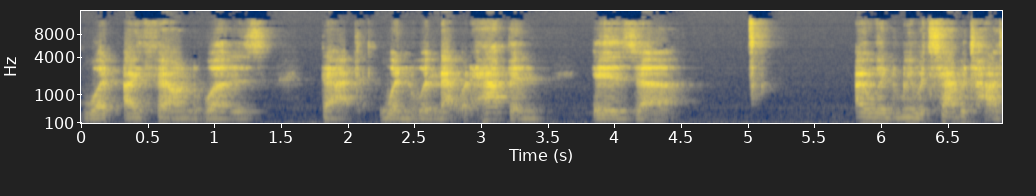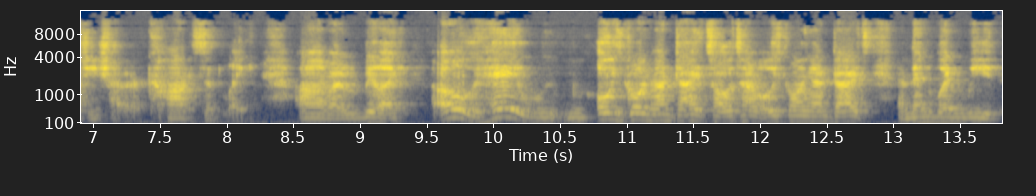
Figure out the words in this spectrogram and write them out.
what I found was that when when that would happen, is uh, I would we would sabotage each other constantly. Um, I would be like, "Oh, hey, we, always going on diets all the time, always going on diets." And then when we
